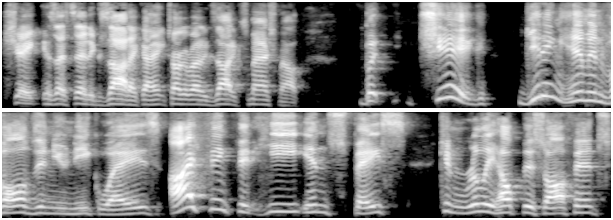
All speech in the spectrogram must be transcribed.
shake as I said exotic. I ain't talking about exotic smash mouth, but Chig getting him involved in unique ways, I think that he in space can really help this offense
